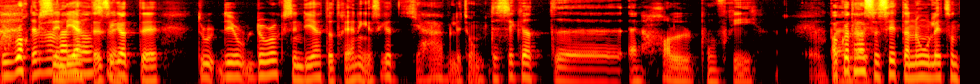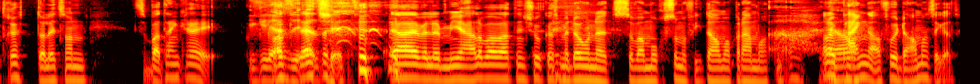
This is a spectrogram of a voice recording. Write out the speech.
The Rock sin diett er sikkert eh, The, The, The Rock sin diett og trening er sikkert jævlig tung. det er sikkert uh, en halv pommes frites. eh, Akkurat her så sitter nå litt sånn trøtt og litt sånn Så bare tenker jeg Fuck that shit. ja, jeg ville mye heller bare vært en tjukkas med donuts som var morsom og fikk damer på den måten. Han har jo ja. penger, får jo damer sikkert.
